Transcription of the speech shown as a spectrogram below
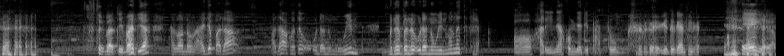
Tiba-tiba dia ngelonong aja pada pada aku tuh udah nungguin bener-bener udah nungguin banget kayak oh hari ini aku menjadi patung. Gitu kan. Oke gitu kan.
